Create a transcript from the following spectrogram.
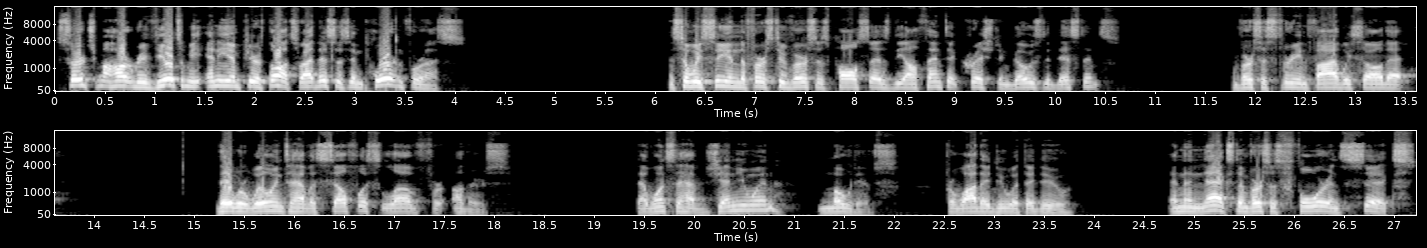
Search my heart, reveal to me any impure thoughts, right? This is important for us. And so, we see in the first two verses, Paul says the authentic Christian goes the distance. In verses 3 and 5, we saw that they were willing to have a selfless love for others that wants to have genuine motives for why they do what they do. And then next, in verses 4 and 6,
